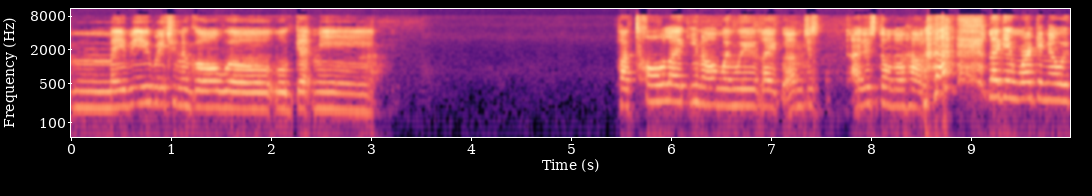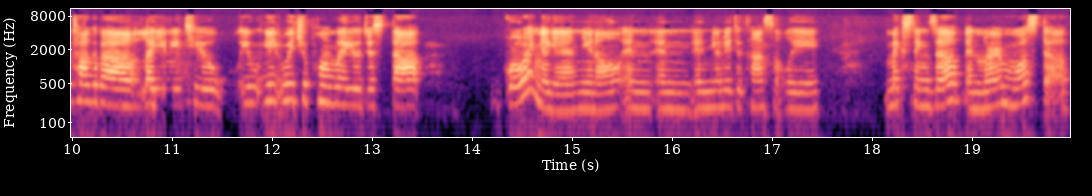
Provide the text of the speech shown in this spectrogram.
maybe reaching a goal will will get me plateau. Like you know, when we like, I'm just I just don't know how. like in working out, we talk about like you need to you, you reach a point where you just stop growing again. You know, and and and you need to constantly mix things up and learn more stuff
